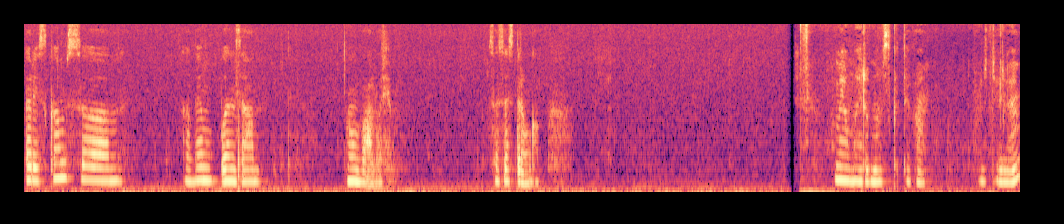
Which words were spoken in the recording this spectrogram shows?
riscăm să avem pânza în valuri să se strângă. Mi-au mai rămas câteva mărgele.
